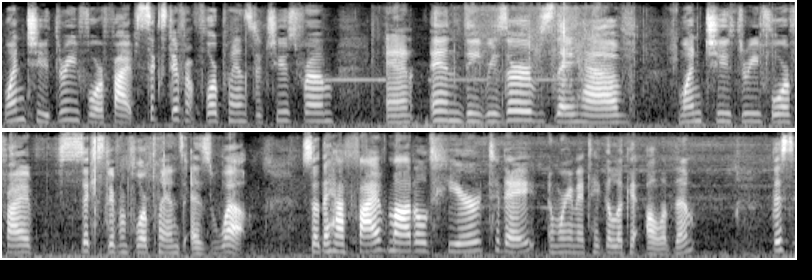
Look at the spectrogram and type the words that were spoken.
one, two, three, four, five, six different floor plans to choose from. And in the reserves, they have one, two, three, four, five, six different floor plans as well. So they have five modeled here today, and we're gonna take a look at all of them. This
